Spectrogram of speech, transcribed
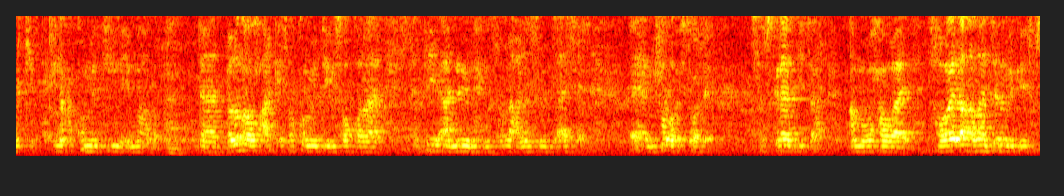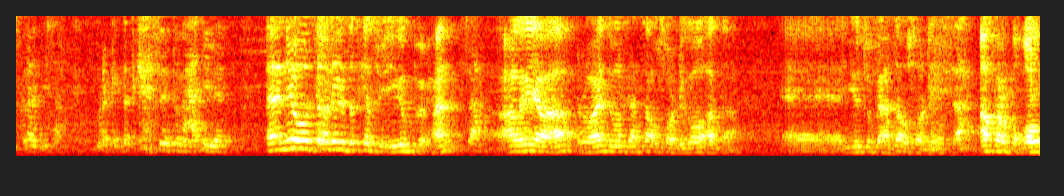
markii dhinaca commenting la imaado. Dad badan oo waxaa arkaysaa commenting soo qoraya. Haddii aan nabi maxamed sal alla alay wasalam jecesha follow isoo dhe subscribe isa ama waxa waaye haweenada allah jannada gey subscribe isa marka dadkaaseta maxaa dhileen niyo horta aniga dadkaas way iiga buuxaan waxaa laga yaabaa riwaayadda markaan saa u soo dhigo hadda eh, youtube-ka aan saa u soo dhigo afar boqol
